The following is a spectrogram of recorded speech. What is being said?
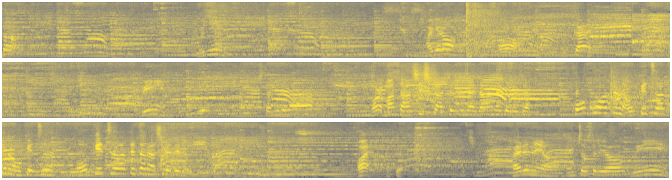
上げろ。そう一回。ウィン。下見るな。ほらまた足しか当ててない。ダメだよじゃここ当てな。いおけつ当てるおけつ。おけつ当てたら足が出る。おいく。入れねえよ。延長するよ。グイーン。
